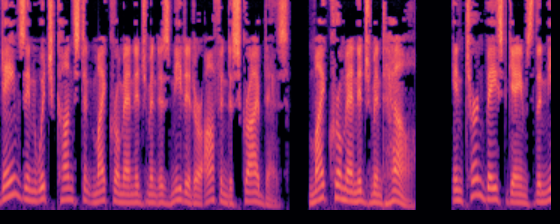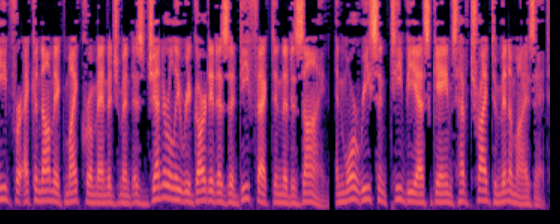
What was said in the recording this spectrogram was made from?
Games in which constant micromanagement is needed are often described as, "...micromanagement hell." In turn-based games the need for economic micromanagement is generally regarded as a defect in the design, and more recent TBS games have tried to minimize it.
